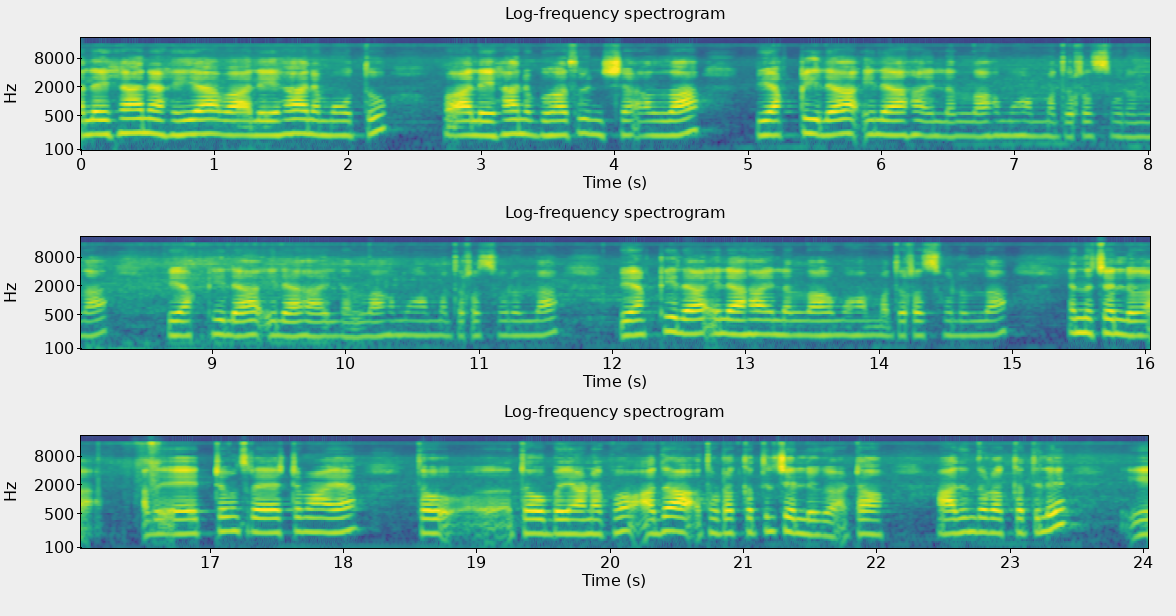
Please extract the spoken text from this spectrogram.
അലേഹാൻ അഹിയ വാലേഹാൻ അമൂത്തു വാലേഹാൻ അബുഹാസു ഇൻഷാ അള്ളാ ബിയക്കില ഇലാഹ ഇല്ലാഹു മുഹമ്മദ് റസൂലുള്ള ബിയക്കില ഇലാഹ ഇല്ലാഹു മുഹമ്മദ് റസൂലുള്ള ബിയക്കില ഇലാഹ ഇല്ലാഹു മുഹമ്മദ് റസൂലുള്ള എന്ന് ചൊല്ലുക. അത് ഏറ്റവും ശ്രേഷ്ഠമായ തൗബയാണ്. അപ്പോൾ അത് തുടക്കത്തിൽ ചൊല്ലുക കേട്ടോ. ആദ്യം തുടക്കത്തിൽ ഈ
